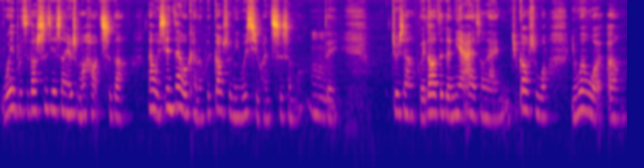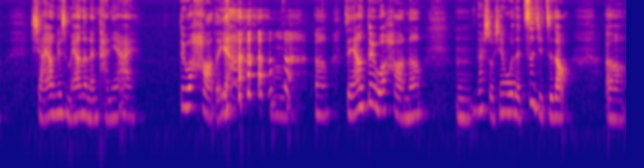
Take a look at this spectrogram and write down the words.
我也不知道世界上有什么好吃的。那我现在我可能会告诉你我喜欢吃什么。嗯，对，就像回到这个恋爱上来，你就告诉我，你问我，嗯，想要跟什么样的人谈恋爱？对我好的呀，嗯，怎样对我好呢？嗯，那首先我得自己知道，嗯，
